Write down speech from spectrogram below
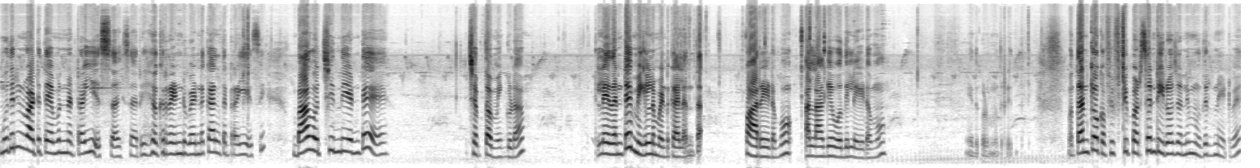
ముదిరిన వాటితో ఏమన్నా ట్రై చేస్తా ఈసారి. ఒక రెండు బెండకాయలతో ట్రై చేసి బాగా వచ్చింది అంటే చెప్తాం మీకు కూడా. లేదంటే మిగిలిన బెండకాయలంతా పారేయడము అలాగే వదిలేయడము. ఇది కూడా ముదిరింది. మొత్తానికి ఒక ఫిఫ్టీ పర్సెంట్ ఈరోజు అన్నీ ముదిరినేటివే.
